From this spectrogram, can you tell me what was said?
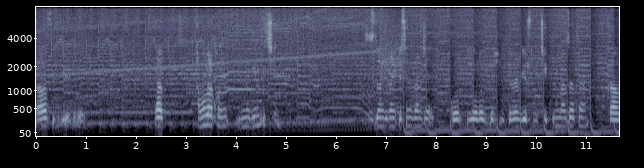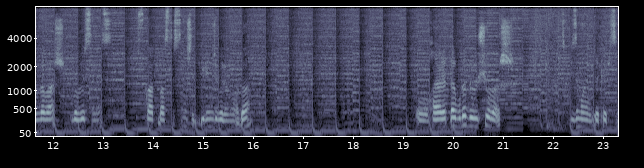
Daha hızlı gidiyor gibi. Ya tam olarak oyunu bilmediğimiz için siz de önceden yükleseniz bence O iyi olabilir. Yükleme videosunu çektim ben zaten. Kanalımda var. Bulabilirsiniz. Squad Busters'ın işte birinci bölümü o da. O hayaletler burada dövüşüyorlar. Bizim oynayacak hepsi.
